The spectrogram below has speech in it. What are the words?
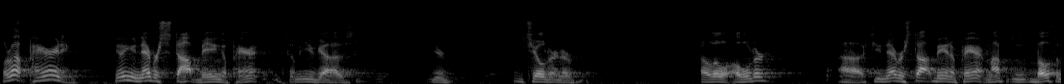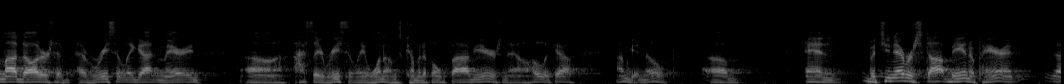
What about parenting? You know, you never stop being a parent. Some of you guys, your, your children are a little older. Uh, you never stop being a parent. My, both of my daughters have, have recently gotten married. Uh, I say recently, one of them's coming up on five years now. Holy cow, I'm getting old. Um, and but you never stop being a parent. Uh,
